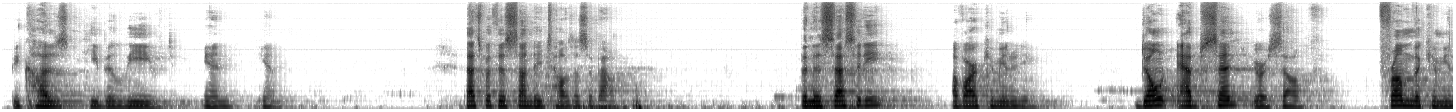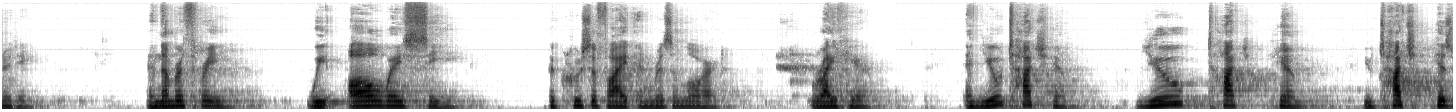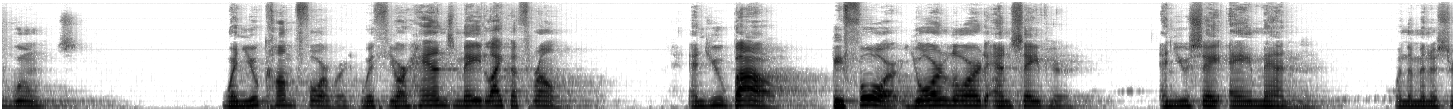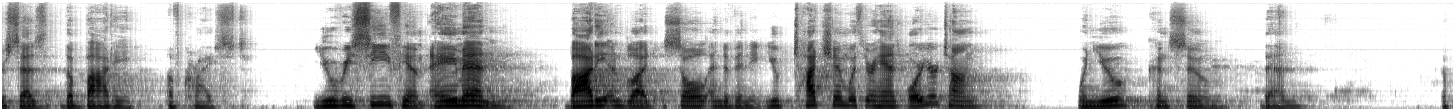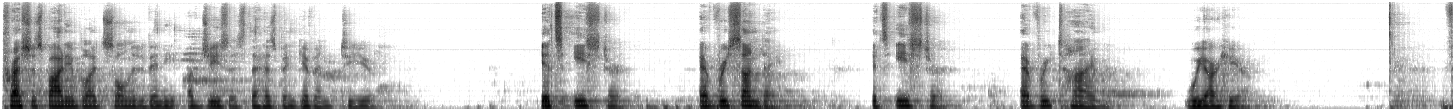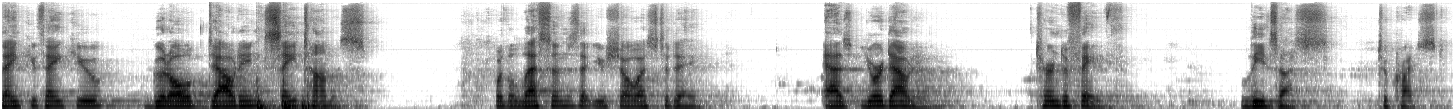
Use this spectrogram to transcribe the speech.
because he believed in him. That's what this Sunday tells us about the necessity of our community. Don't absent yourself from the community. And number three, we always see the crucified and risen Lord right here. And you touch him. You touch him. You touch his wounds. When you come forward with your hands made like a throne and you bow before your Lord and Savior and you say, Amen, when the minister says, the body of Christ. You receive him, Amen, body and blood, soul and divinity. You touch him with your hands or your tongue when you consume, then, the precious body and blood, soul and divinity of Jesus that has been given to you. It's Easter every Sunday. It's Easter every time we are here. Thank you, thank you, good old doubting St. Thomas, for the lessons that you show us today. As your doubting turn to faith leads us to Christ.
